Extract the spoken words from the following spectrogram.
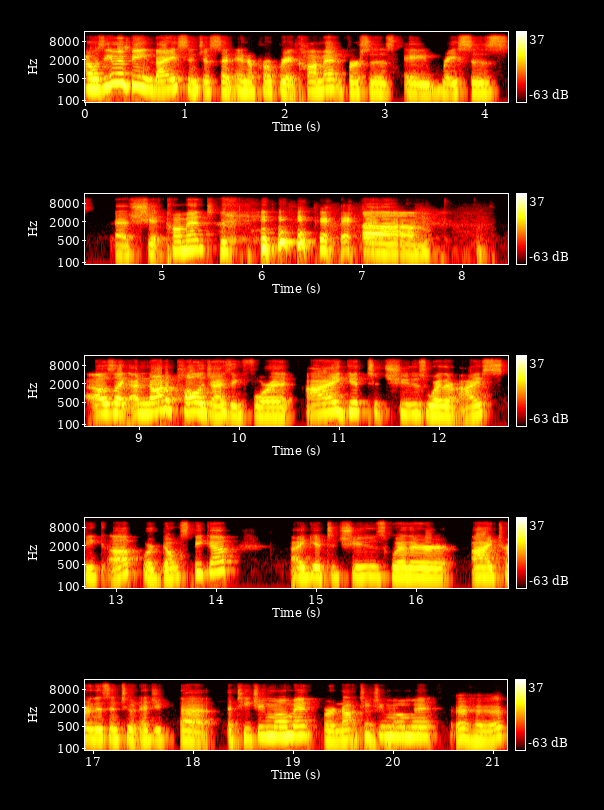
I was even being nice and just an inappropriate comment versus a racist as shit comment. um, I was like, I'm not apologizing for it. I get to choose whether I speak up or don't speak up. I get to choose whether I turn this into an edu- uh, a teaching moment or not teaching mm-hmm. moment. Mm-hmm.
